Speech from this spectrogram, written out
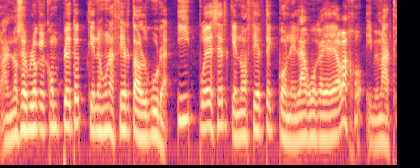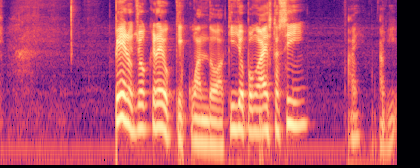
al no ser bloque completo, tienes una cierta holgura. Y puede ser que no acierte con el agua que hay ahí abajo y me mate. Pero yo creo que cuando aquí yo ponga esto así. Ay, aquí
